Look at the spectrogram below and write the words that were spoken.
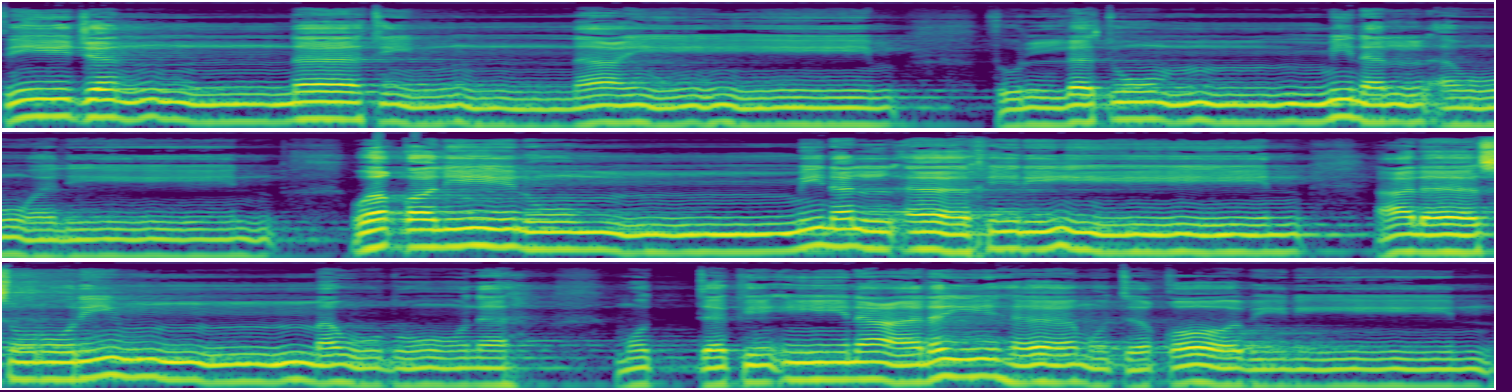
في جنات النعيم ثلة من الأولين وقليل من الآخرين على سرر موضونة متكئين عليها متقابلين.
